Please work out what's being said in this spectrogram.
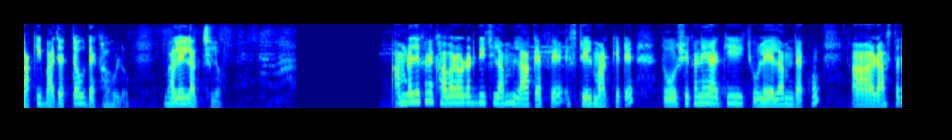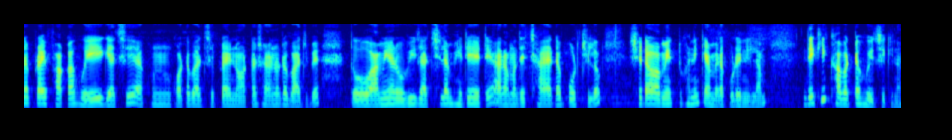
বাকি বাজারটাও দেখা হলো। ভালোই লাগছিল। আমরা যেখানে খাবার অর্ডার দিয়েছিলাম লা ক্যাফে, স্টিল মার্কেটে, তো সেখানে আর কি চলে এলাম দেখো। আর রাস্তাটা প্রায় ফাঁকা হয়েই গেছে। এখন কটা বাজছে? প্রায় নটা, সাড়ে নটা বাজবে। তো আমি আর অভি যাচ্ছিলাম হেঁটে হেঁটে আর আমাদের ছায়াটা পড়ছিল, সেটাও আমি একটুখানি ক্যামেরা করে নিলাম। দেখি খাবারটা হয়েছে কিনা।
